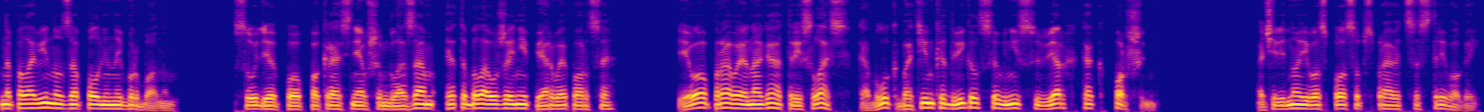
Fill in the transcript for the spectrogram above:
наполовину заполненный бурбоном. Судя по покрасневшим глазам, это была уже не первая порция. Его правая нога тряслась, каблук ботинка двигался вниз-вверх, как поршень. Очередной его способ справиться с тревогой.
